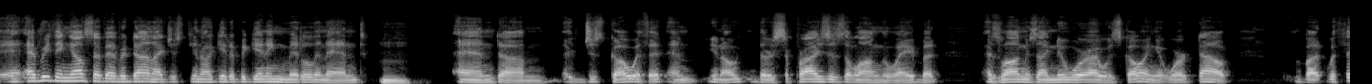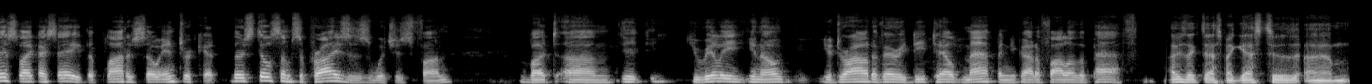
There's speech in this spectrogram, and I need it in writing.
everything else I've ever done, I just you know I get a beginning, middle, and end, Hmm. And um, just go with it. And you know, there's surprises along the way, but as long as I knew where I was going, it worked out. but with this, like I say, the plot is so intricate. There's still some surprises, which is fun, but um, you, you really, you know, you draw out a very detailed map, and you got to follow the path. I always like to ask my guests to. Um,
